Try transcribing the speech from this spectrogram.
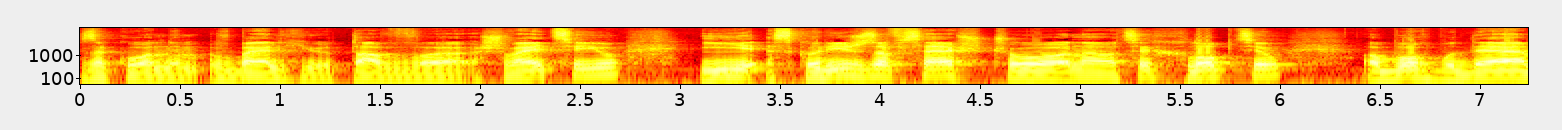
законним в Бельгію та в Швецію. І скоріш за все, що на оцих хлопців обох буде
